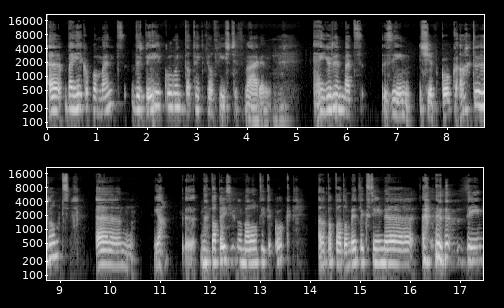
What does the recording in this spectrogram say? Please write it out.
eh, ben ik op het moment erbij gekomen dat er veel feestjes waren. En Jurgen met zijn chef-kok-achtergrond. Ehm, ja, eh, mijn papa is hier normaal altijd de kok. En papa had onmiddellijk zijn, eh, zijn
